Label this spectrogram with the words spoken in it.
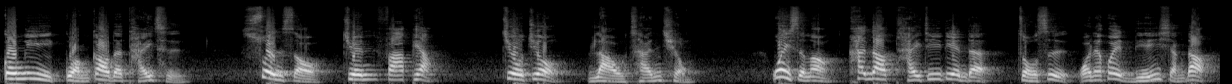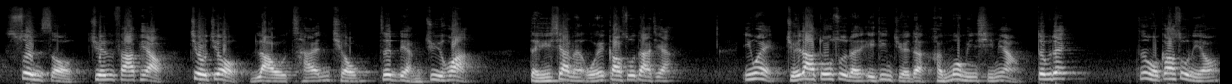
公益广告的台词：“顺手捐发票，救救老残穷。”为什么看到台积电的走势，我呢会联想到“顺手捐发票，救救老残穷”这两句话？等一下呢，我会告诉大家。因为绝大多数人一定觉得很莫名其妙，对不对？那我告诉你哦，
